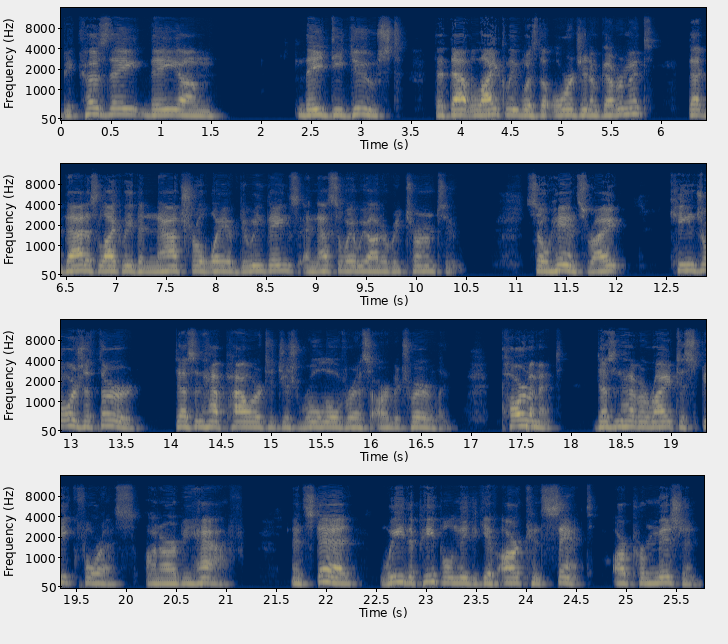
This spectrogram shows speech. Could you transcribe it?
because they they um, they deduced that that likely was the origin of government, that that is likely the natural way of doing things, and that's the way we ought to return to. So, hence, right, King George III doesn't have power to just rule over us arbitrarily. Parliament doesn't have a right to speak for us on our behalf. Instead, we, the people, need to give our consent, our permission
